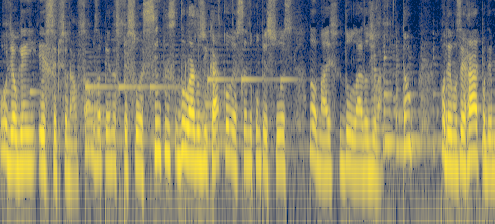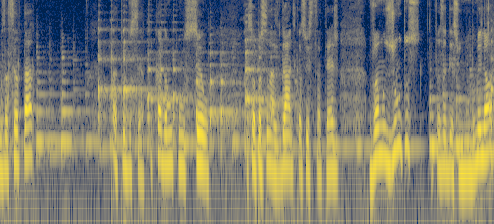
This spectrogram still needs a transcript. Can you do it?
ou de alguém excepcional. Somos apenas pessoas simples do lado de cá conversando com pessoas normais do lado de lá. Então, podemos errar, podemos acertar. Tá tudo certo. Cada um com o seu com a sua personalidade, com a sua estratégia. Vamos juntos fazer desse um mundo melhor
